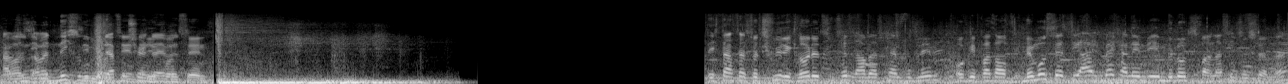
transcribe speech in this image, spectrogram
Aber, sind aber nicht so gut wie der von Schön David. 10. Ich dachte, das wird schwierig, Leute zu finden, aber das ist kein Problem. Okay, pass auf. Wir mussten jetzt die alten Becher nehmen, die eben benutzt waren. Das ist nicht so schlimm, ne?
